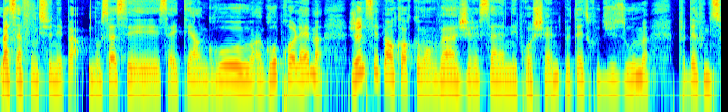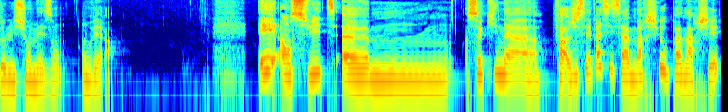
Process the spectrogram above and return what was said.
bah ça fonctionnait pas. Donc ça c'est ça a été un gros un gros problème. Je ne sais pas encore comment on va gérer ça l'année prochaine, peut-être du Zoom, peut-être une solution maison, on verra. Et ensuite, euh, ce qui n'a... Enfin, je ne sais pas si ça a marché ou pas marché,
